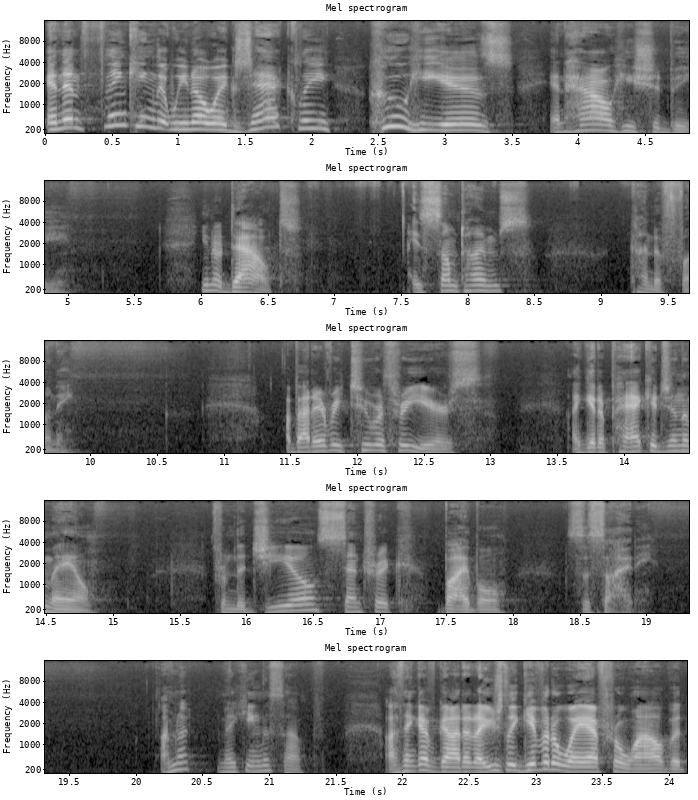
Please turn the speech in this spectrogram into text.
and then thinking that we know exactly who He is and how He should be. You know, doubt is sometimes kind of funny. About every two or three years, I get a package in the mail from the Geocentric Bible Society. I'm not making this up. I think I've got it. I usually give it away after a while, but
